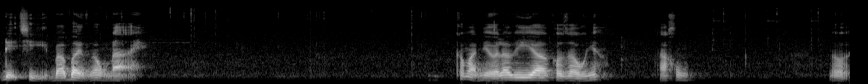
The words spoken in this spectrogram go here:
địa chỉ 37 Nguyễn Hồng Nại. Các bạn nhớ là ghi uh, có dấu nhé à không. Rồi.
